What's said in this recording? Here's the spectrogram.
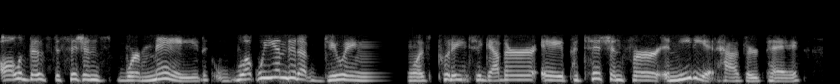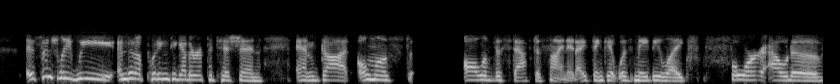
all of those decisions were made, what we ended up doing was putting together a petition for immediate hazard pay essentially we ended up putting together a petition and got almost all of the staff to sign it. I think it was maybe like four out of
